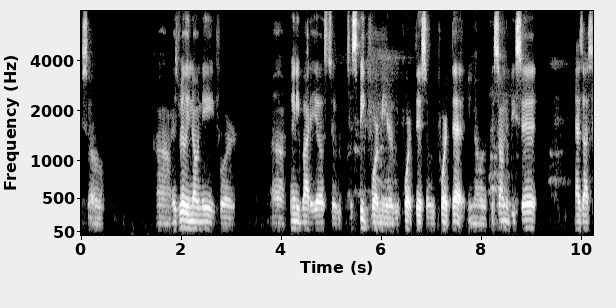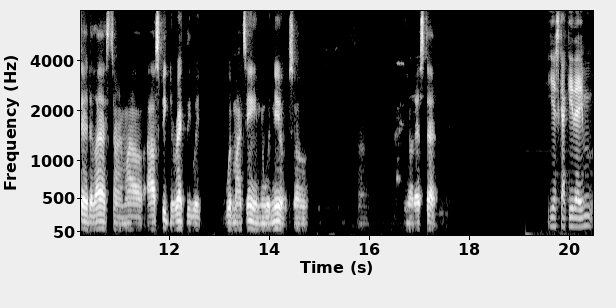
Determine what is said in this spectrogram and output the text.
So uh, there's really no need for uh, anybody else to to speak for me or report this or report that. You know, if there's something to be said, as I said the last time, I'll I'll speak directly with with my team and with Neil. So, um, you know, that's that. Y es que aquí Dame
